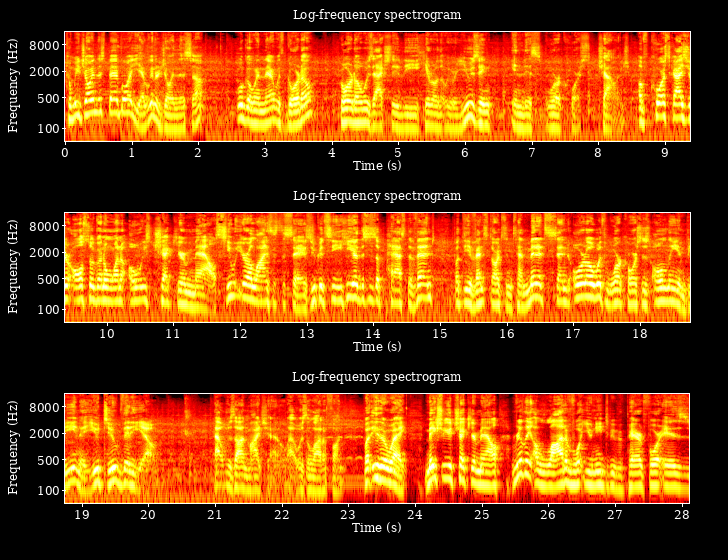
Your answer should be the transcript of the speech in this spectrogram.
Can we join this bad boy? Yeah, we're going to join this up. We'll go in there with Gordo. Gordo was actually the hero that we were using in this workhorse challenge. Of course, guys, you're also going to want to always check your mail. See what your alliance has to say. As you can see here, this is a past event, but the event starts in 10 minutes. Send Gordo with workhorses only and be in a YouTube video. That was on my channel. That was a lot of fun. But either way, make sure you check your mail. Really, a lot of what you need to be prepared for is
